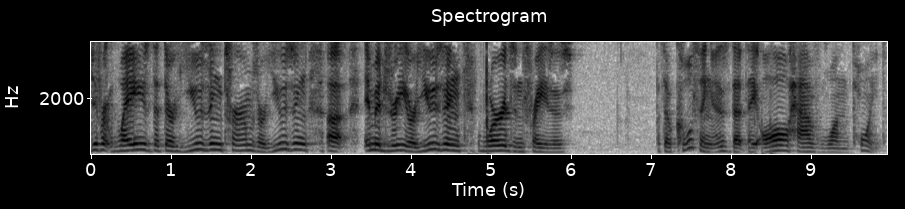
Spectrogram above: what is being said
different ways that they're using terms or using uh, imagery or using words and phrases. But the cool thing is that they all have one point.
